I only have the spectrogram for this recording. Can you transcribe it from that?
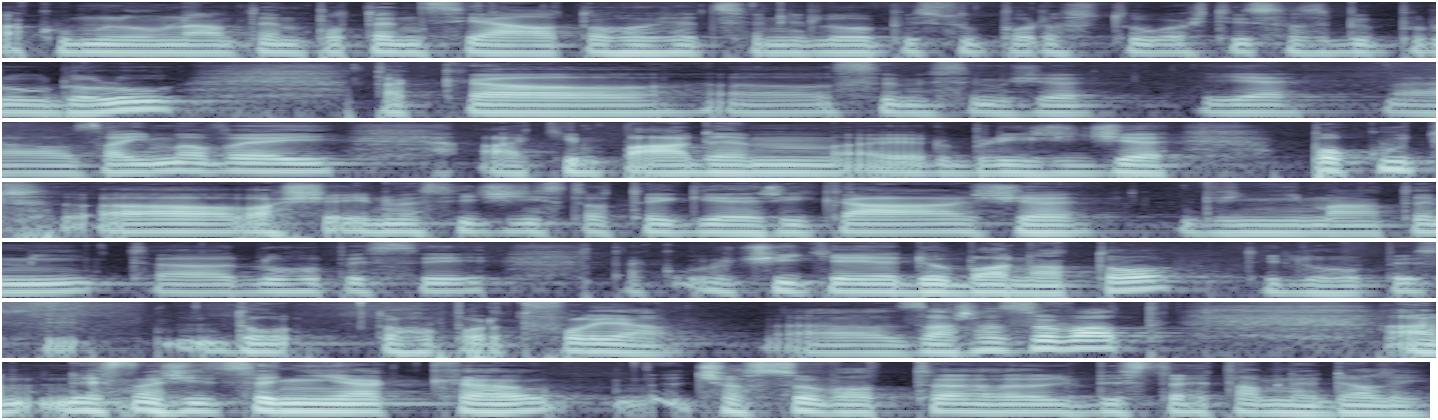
akumulují nám ten potenciál toho, že ceny dluhopisů porostou, až ty sazby půjdou dolů, tak si myslím, že je zajímavý a tím pádem je dobrý říct, že pokud vaše investiční strategie říká, že v ní máte mít dluhopisy, tak určitě je doba na to ty dluhopisy do toho portfolia zařazovat a nesnažit se nijak časovat, že byste je tam nedali.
